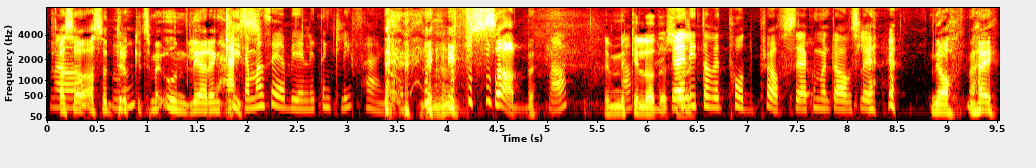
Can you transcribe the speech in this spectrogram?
Ja. alltså, alltså druckit som är underligare än Det här kiss? kan man säga blir en liten cliffhanger. Hyfsad! Ja. Det är mycket ludder. Jag är sorry. lite av ett poddproffs så jag kommer inte avslöja det. Ja, nej.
